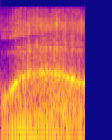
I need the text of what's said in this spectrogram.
Wow.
